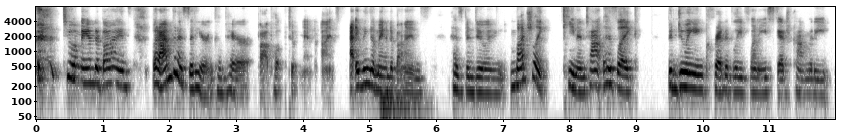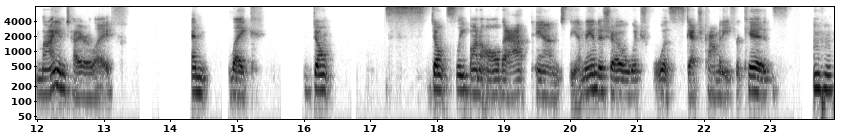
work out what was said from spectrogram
to Amanda Bynes. But I'm going to sit here and compare Bob Hope to Amanda Bynes. I think Amanda Bynes has been doing much like Keenan Tom has like been doing incredibly funny sketch comedy my entire life and like don't don't sleep on all that and the Amanda show which was sketch comedy for kids Mhm.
